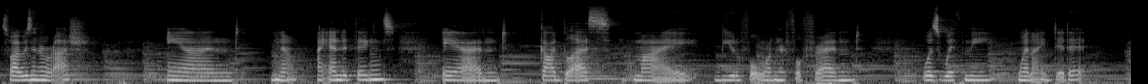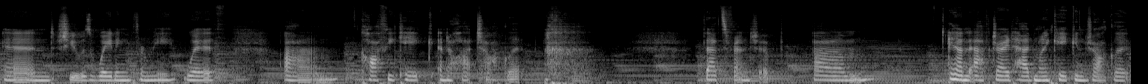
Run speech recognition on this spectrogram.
So I was in a rush, and you know I ended things, and God bless my beautiful, wonderful friend was with me when I did it, and she was waiting for me with um, coffee cake and a hot chocolate. That's friendship. Um, and after I'd had my cake and chocolate,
